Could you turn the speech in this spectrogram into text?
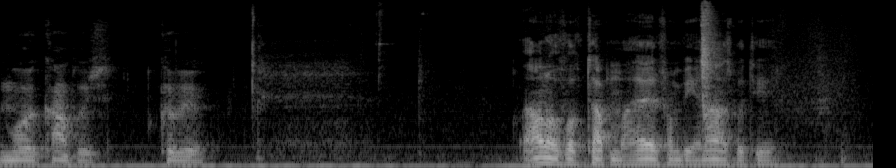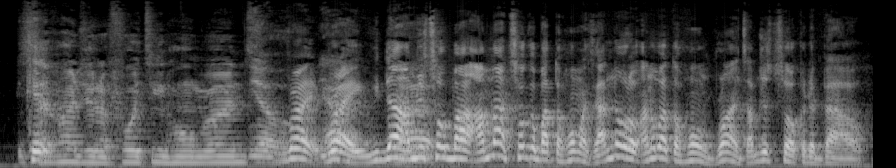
more accomplished career? I don't know if off the top of my head, if I'm being honest with you. Seven hundred and fourteen home runs. Yo, Right, yeah, right. No, I'm just talking about. I'm not talking about the home runs. I know. I know about the home runs. I'm just talking about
